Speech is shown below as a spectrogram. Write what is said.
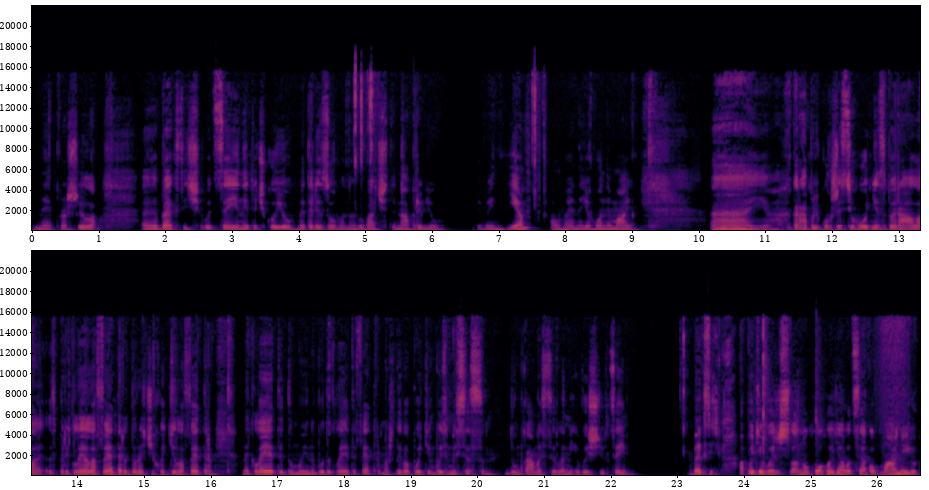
не прошила бекстіч оцею ниточкою металізованою. Ви бачите, на прев'ю він є, а у мене його немає. Ай, крапельку вже сьогодні збирала, приклеїла фетр. До речі, хотіла фетр не клеїти. Думаю, не буду клеїти фетр. Можливо, потім візьмуся з думками, силами і вишью цей бексіч. А потім вирішила, ну кого я оце обманюю,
